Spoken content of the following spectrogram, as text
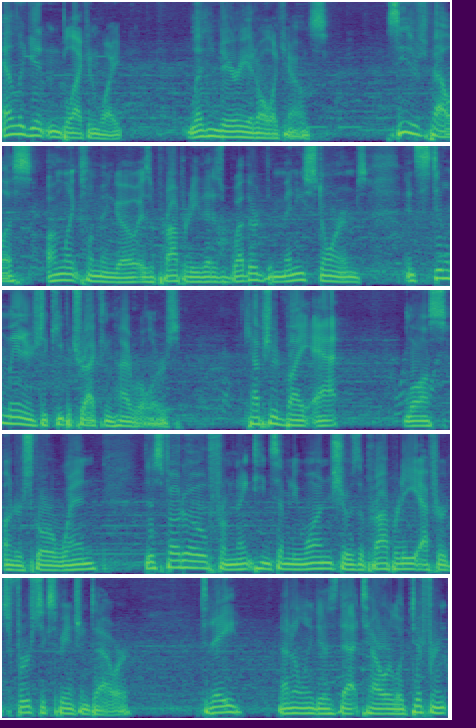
Elegant in black and white, legendary at all accounts. Caesar's Palace, unlike Flamingo, is a property that has weathered the many storms and still managed to keep attracting high rollers. Captured by at loss underscore when, this photo from 1971 shows the property after its first expansion tower. Today, not only does that tower look different,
